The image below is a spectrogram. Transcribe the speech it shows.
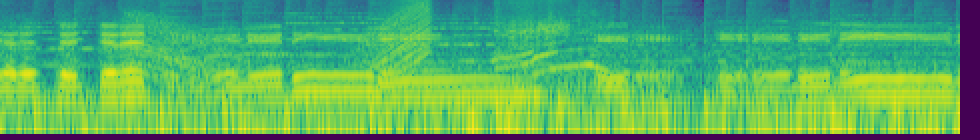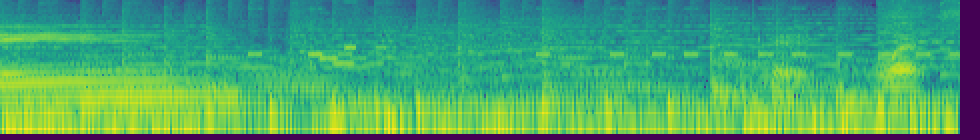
Okay, let's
